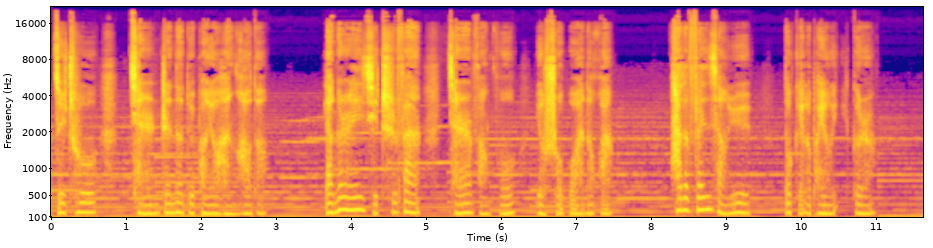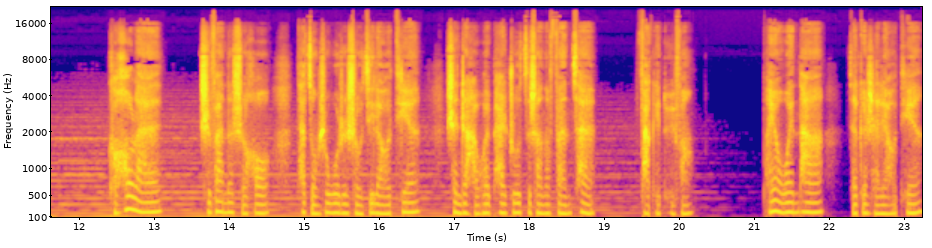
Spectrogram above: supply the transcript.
最初，前任真的对朋友很好的。两个人一起吃饭，前任仿佛有说不完的话，他的分享欲都给了朋友一个人。可后来，吃饭的时候，他总是握着手机聊天，甚至还会拍桌子上的饭菜发给对方。朋友问他在跟谁聊天，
